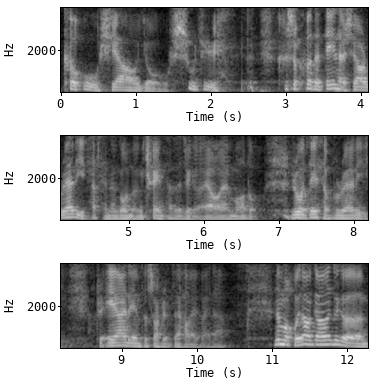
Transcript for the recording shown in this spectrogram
客户需要有数据，可 是客的 data 需要 ready，它才能够能 train 它的这个 LM model。如果 data 不 ready，就 AI 的 infrastructure 再好也白搭。那么回到刚刚这个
